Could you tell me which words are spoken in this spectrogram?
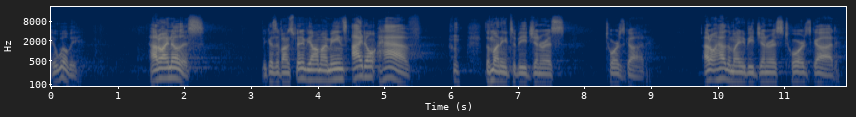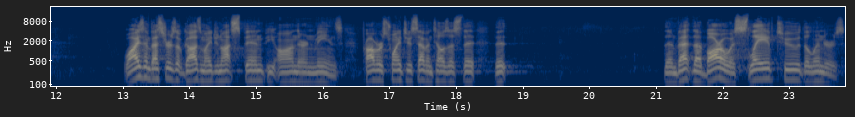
It will be. How do I know this? Because if I'm spending beyond my means, I don't have the money to be generous towards God. I don't have the money to be generous towards God. Wise investors of God's money do not spend beyond their means. Proverbs 22 7 tells us that, that the, inve- the borrower is slave to the lenders.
